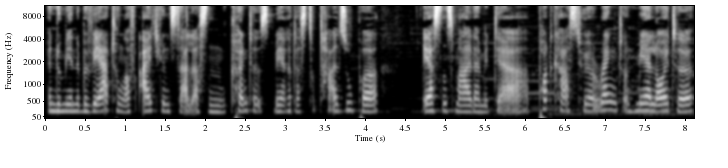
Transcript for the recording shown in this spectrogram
Wenn du mir eine Bewertung auf iTunes da lassen könntest, wäre das total super. Erstens mal, damit der Podcast höher rankt und mehr Leute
